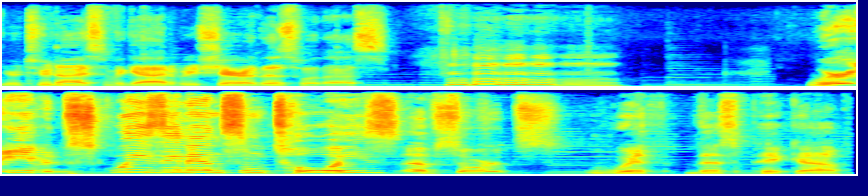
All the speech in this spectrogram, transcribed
you're too nice of a guy to be sharing this with us. We're even squeezing in some toys of sorts with this pickup.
